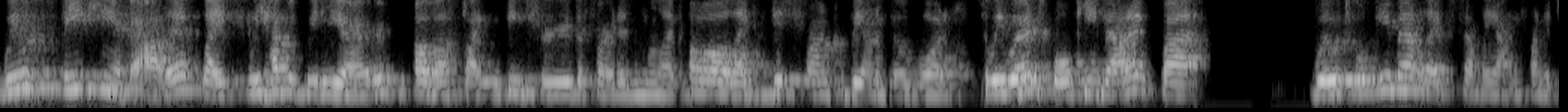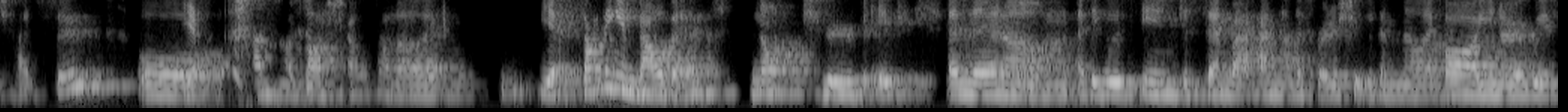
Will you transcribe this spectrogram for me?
we were speaking about it. Like we have a video of us like looking through the photos and we're like, oh, like this one could be on a billboard. So we were talking about it, but we were talking about like something out in front of Chadstone or Yeah. I a bus shelter, like yeah, something in Melbourne, not too big. And then um, I think it was in December, I had another photo shoot with them. And they're like, oh, you know, with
